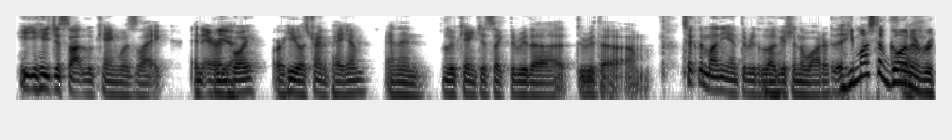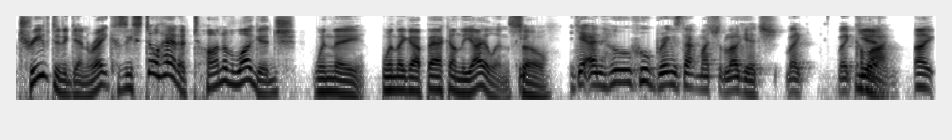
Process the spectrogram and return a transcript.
he he just thought Liu Kang was like an errand Yeah. boy, or he was trying to pay him, and then Liu Kang just like threw the threw the um took the money and threw the Mm-hmm. luggage in the water. He must have gone So- and retrieved it again, right? Because he still had a ton of luggage when they when they got back on the island. So Yeah, and who who brings that much luggage? Like like come yeah, on. I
